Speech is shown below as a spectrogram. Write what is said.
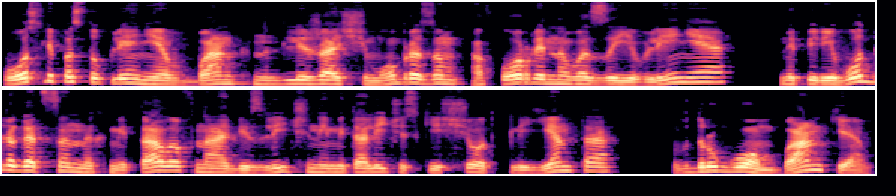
после поступления в банк надлежащим образом оформленного заявления на перевод драгоценных металлов на обезличенный металлический счет клиента в другом банке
